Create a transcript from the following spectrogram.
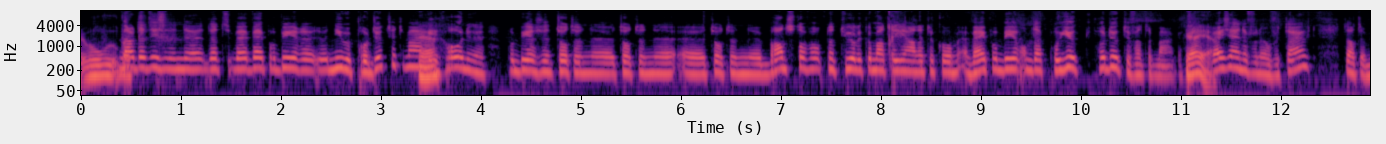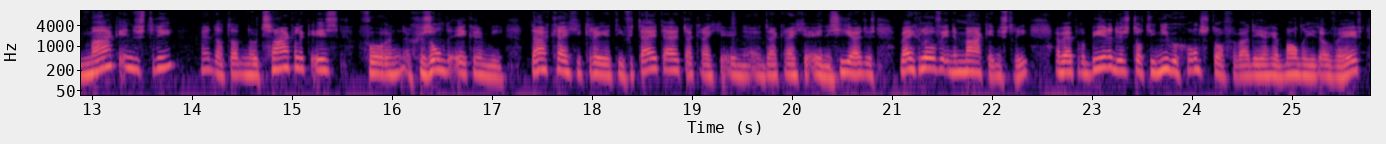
Hoe, nou, dat is een, dat, wij, wij proberen nieuwe producten te maken. Ja. In Groningen proberen ze tot een, tot een, tot een brandstof op natuurlijke materialen te komen. En wij proberen om daar product, producten van te maken. Ja, ja. Wij zijn ervan overtuigd dat de maakindustrie dat dat noodzakelijk is voor een gezonde economie. Daar krijg je creativiteit uit, daar krijg je, daar krijg je energie uit. Dus wij geloven in de maakindustrie. En wij proberen dus tot die nieuwe grondstoffen... waar de heer Gerbrandy het over heeft...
